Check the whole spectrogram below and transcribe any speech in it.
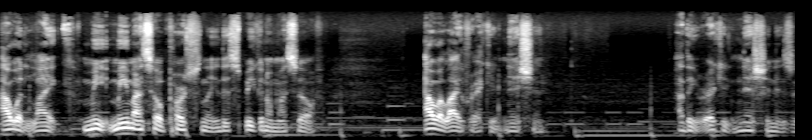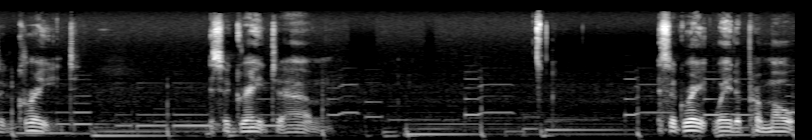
I would like me me myself personally, just speaking on myself, I would like recognition. I think recognition is a great it's a great um, it's a great way to promote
